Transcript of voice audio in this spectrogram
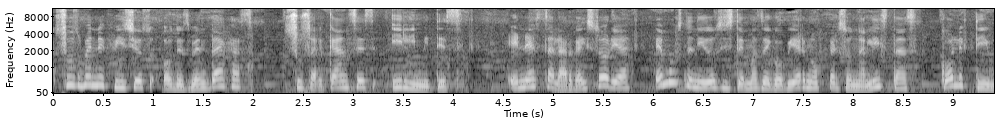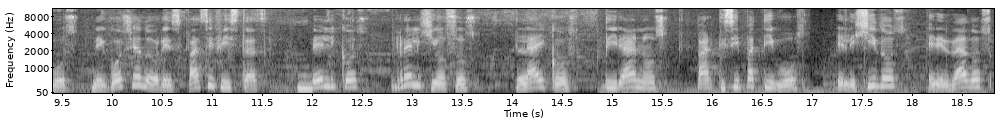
sus beneficios o desventajas, sus alcances y límites. En esta larga historia, hemos tenido sistemas de gobierno personalistas, colectivos, negociadores, pacifistas, bélicos, religiosos, laicos, tiranos, participativos, elegidos, heredados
